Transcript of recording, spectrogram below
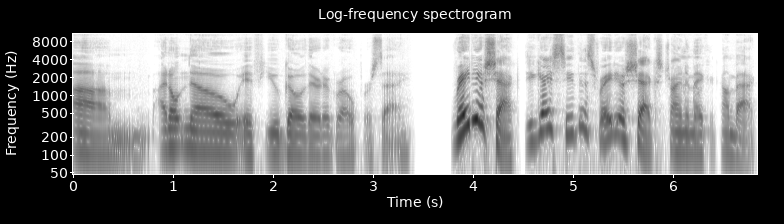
Um, I don't know if you go there to grow per se. Radio Shack, do you guys see this? Radio Shack's trying to make a comeback,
